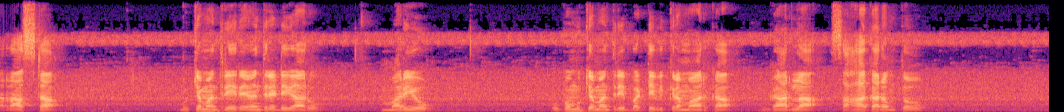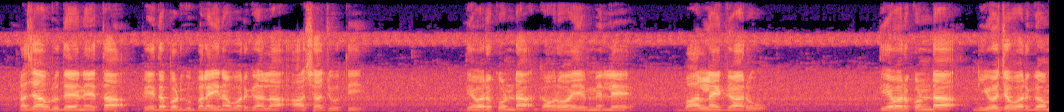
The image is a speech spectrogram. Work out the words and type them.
రాష్ట్ర ముఖ్యమంత్రి రేవంత్ రెడ్డి గారు మరియు ఉప ముఖ్యమంత్రి బట్టి విక్రమార్క గార్ల సహకారంతో ప్రజాహృదయ నేత పేద బడుగు బలైన వర్గాల ఆశాజ్యోతి దేవరకొండ గౌరవ ఎమ్మెల్యే బాలనాయక్ గారు దేవరకొండ నియోజకవర్గం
